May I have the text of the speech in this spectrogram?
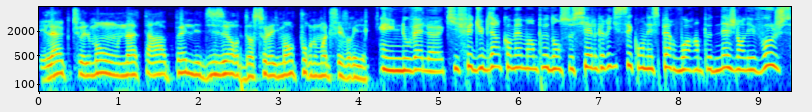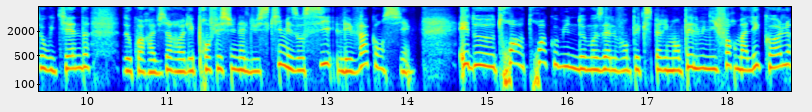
Et là, actuellement, on atteint à peine les 10 heures d'ensoleillement pour le mois de février. Et une nouvelle euh, qui fait du bien quand même un peu dans ce ciel gris, c'est qu'on espère voir un peu de neige dans les Vosges ce week-end. De quoi ravir les professionnels du ski, mais aussi les vacanciers. Et de trois, trois communes de Moselle vont expérimenter l'uniforme à l'école.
